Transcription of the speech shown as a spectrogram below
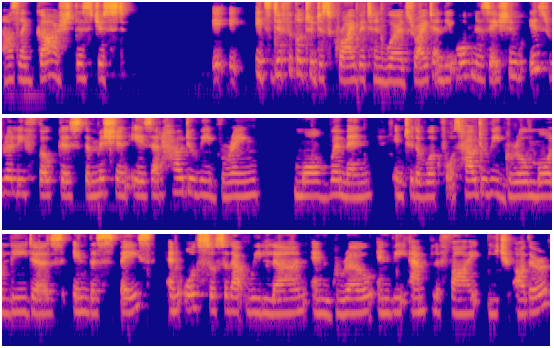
I was like, gosh, this just, it, it, it's difficult to describe it in words, right? And the organization is really focused. The mission is that how do we bring more women into the workforce? How do we grow more leaders in this space? And also so that we learn and grow and we amplify each other.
